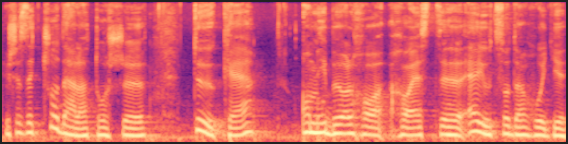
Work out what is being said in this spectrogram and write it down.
és ez egy csodálatos tőke, amiből, ha, ha ezt eljutsz oda, hogy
